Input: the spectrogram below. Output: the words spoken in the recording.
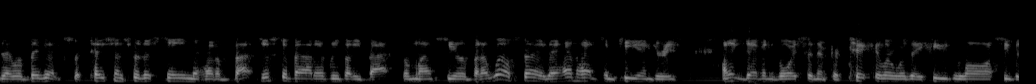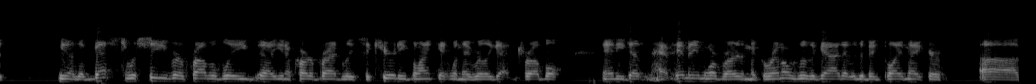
there were big expectations for this team. They had about just about everybody back from last year, but I will say they have had some key injuries. I think Devin Voisin in particular was a huge loss. He was, you know, the best receiver, probably, uh, you know, Carter Bradley's security blanket when they really got in trouble. And he doesn't have him anymore. Braylon McReynolds was a guy that was a big playmaker. Uh,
